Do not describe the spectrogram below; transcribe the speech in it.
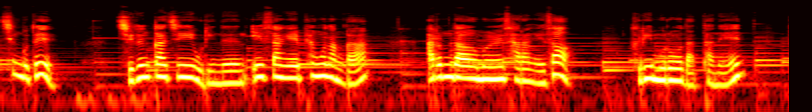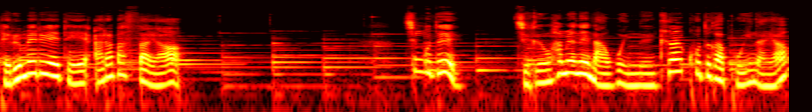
친구들, 지금까지 우리는 일상의 평온함과 아름다움을 사랑해서 그림으로 나타낸 베르메르에 대해 알아봤어요. 친구들, 지금 화면에 나오고 있는 QR코드가 보이나요?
